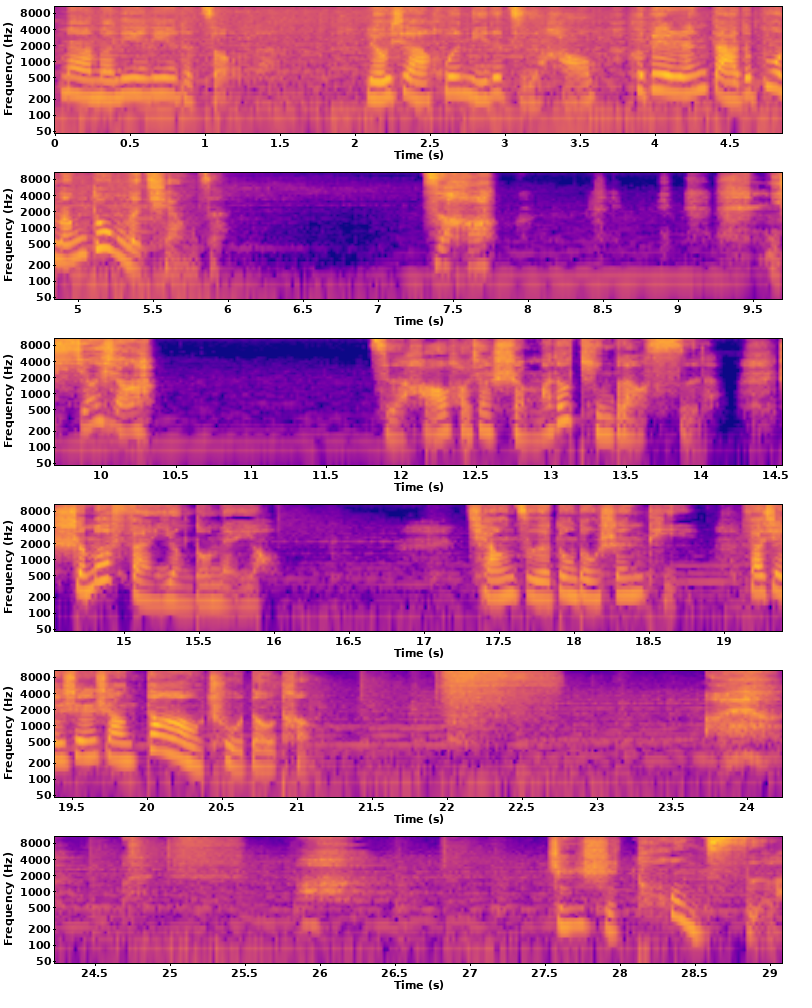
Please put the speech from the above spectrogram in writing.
骂骂咧咧的走了，留下昏迷的子豪和被人打得不能动的强子。子豪，你醒醒啊！子豪好像什么都听不到似的，什么反应都没有。强子动动身体。发现身上到处都疼，哎呀，啊，真是痛死了！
